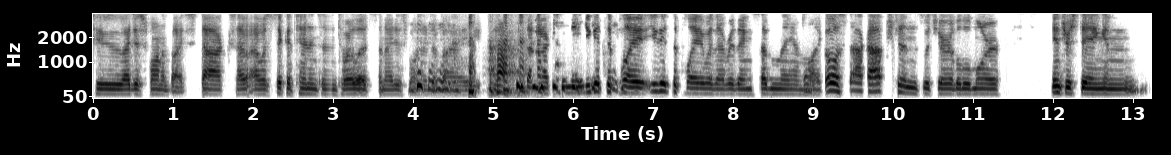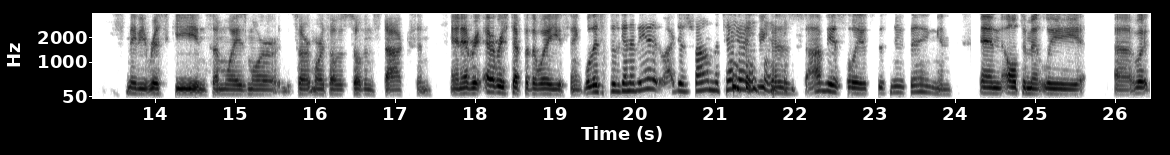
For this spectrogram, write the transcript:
to i just want to buy stocks. I, I was sick of tenants and toilets and i just wanted to buy stocks. And then you get to play you get to play with everything. Suddenly i'm like oh stock options which are a little more interesting and maybe risky in some ways more sort more so, so than stocks and and every every step of the way you think well this is going to be it i just found the ticket because obviously it's this new thing and and ultimately uh but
